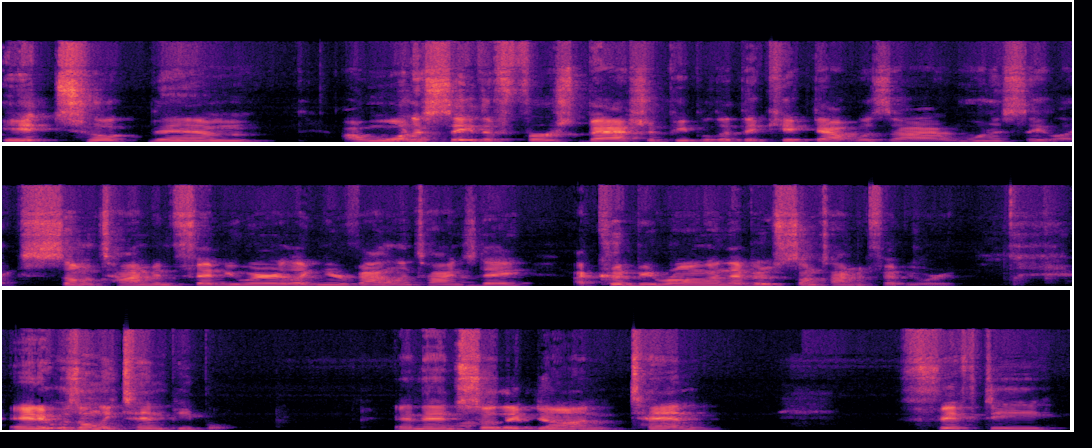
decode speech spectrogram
it took them i want to say the first batch of people that they kicked out was i want to say like sometime in february like near valentine's day. I could be wrong on that but it was sometime in february. And it was only 10 people and then so they've done 10, 50,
